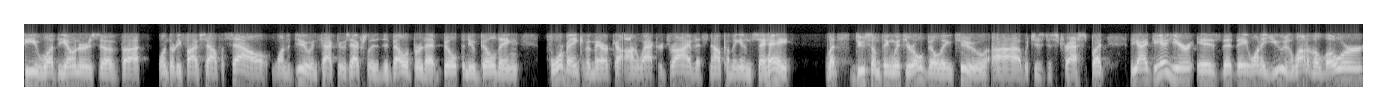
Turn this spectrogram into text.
see what the owners of uh, 135 South LaSalle want to do. In fact, it was actually the developer that built the new building for Bank of America on Wacker Drive that's now coming in and say, hey, let's do something with your old building too, uh, which is distressed. But the idea here is that they want to use a lot of the lower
